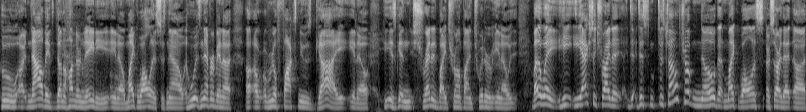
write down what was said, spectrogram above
who are now they've done 180. You know, Mike Wallace is now, who has never been a, a, a real Fox News guy. You know, he is getting shredded by Trump on Twitter. You know, by the way, he, he actually tried to. Does, does Donald Trump know that Mike Wallace, or sorry, that uh,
